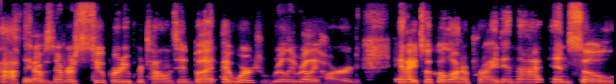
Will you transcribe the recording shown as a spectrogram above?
athlete. I was never super duper talented, but I worked really, really hard and I took a lot of pride in that. And so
